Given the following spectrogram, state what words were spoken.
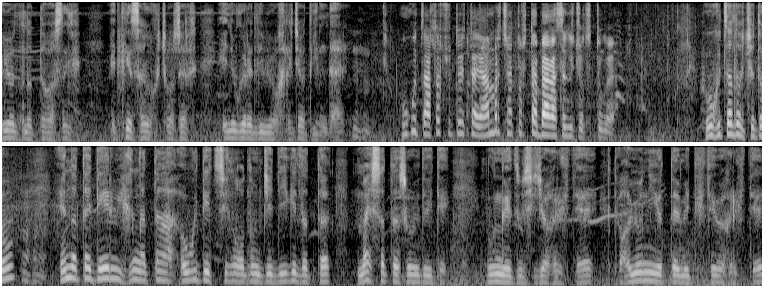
оюунд нь одоо бас нэг эдгээр сан өгч байгаа энүүгээр л би бахарж явдаг юм да. Хүүхэд залуучуудыг та ямар чадвартай байгаасаа гэж боддог вэ? Хүүхэд залуучууд уу? Энэ одоо дээр үеийн одоо өвгд эцсийн уламжийг л одоо маш одоо сүйд үед бүгэн эзэмшиж явах хэрэгтэй. Тэгээ оюуны одоо мэдхтэй байх хэрэгтэй.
